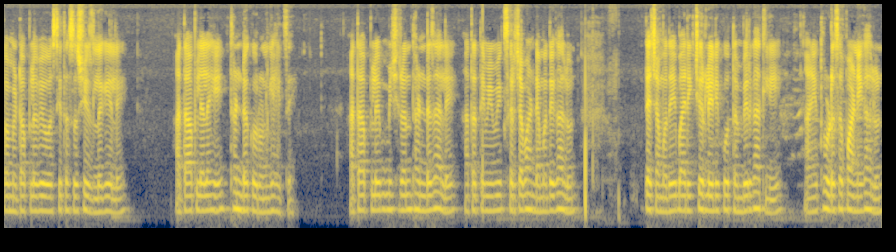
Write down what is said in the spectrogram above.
टोमॅटो आपलं व्यवस्थित असं शिजलं गेलं आहे आता आपल्याला हे थंड करून घ्यायचं आहे आता आपले मिश्रण थंड झालं आहे आता ते मी मिक्सरच्या भांड्यामध्ये घालून त्याच्यामध्ये बारीक चिरलेली कोथिंबीर घातली आहे आणि थोडंसं पाणी घालून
